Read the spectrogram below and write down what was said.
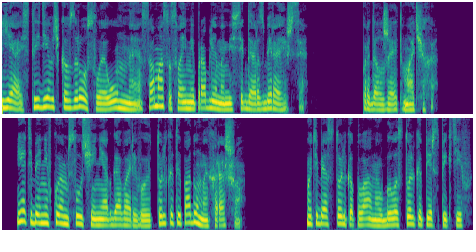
«Ясь, ты девочка взрослая, умная, сама со своими проблемами всегда разбираешься», — продолжает мачеха. «Я тебя ни в коем случае не отговариваю, только ты подумай хорошо. У тебя столько планов, было столько перспектив.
